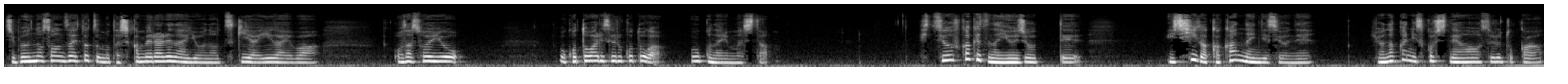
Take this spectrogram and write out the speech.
自分の存在一つも確かめられないようなお付き合い以外はお誘いをお断りすることが多くなりました。必要不可欠な友情って維がかかんないんですよね。夜中に少し電話をするとか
